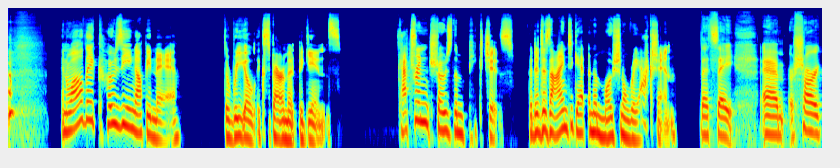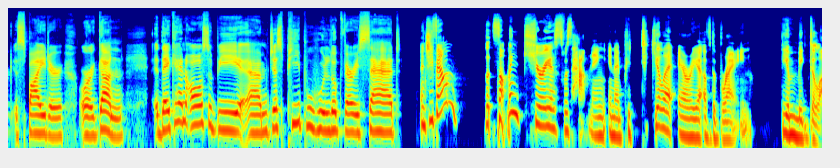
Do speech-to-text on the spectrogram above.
and while they're cozying up in there, the real experiment begins. Katrin shows them pictures that are designed to get an emotional reaction. Let's say um, a shark, a spider, or a gun. They can also be um, just people who look very sad. And she found that something curious was happening in a particular area of the brain, the amygdala.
